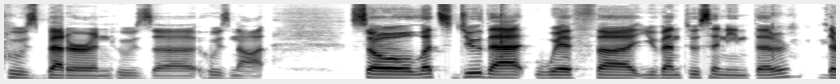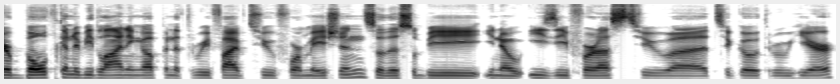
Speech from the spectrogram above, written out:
who's better and who's uh, who's not. So let's do that with uh, Juventus and Inter. They're both going to be lining up in a three-five-two formation, so this will be you know easy for us to uh, to go through here.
